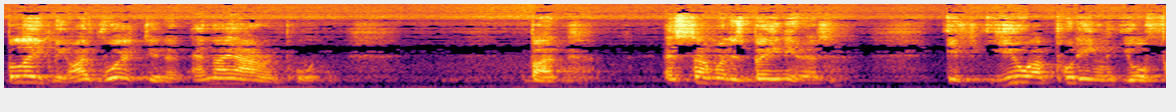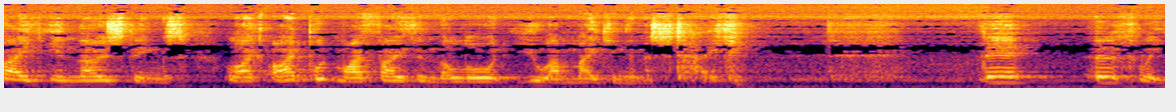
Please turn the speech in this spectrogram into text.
Believe me, I've worked in it, and they are important. But as someone who's been in it, if you are putting your faith in those things like I put my faith in the Lord, you are making a mistake. They're earthly,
